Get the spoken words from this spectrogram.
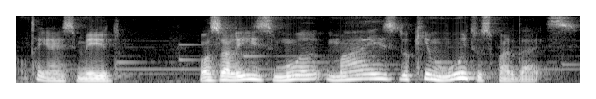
Não tenhais medo, vós valeis mais do que muitos pardais.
